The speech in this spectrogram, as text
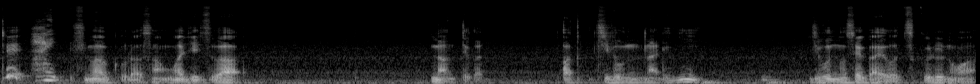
ではい。島倉さんは実はなんていうかあと自分なりに自分の世界を作るのは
